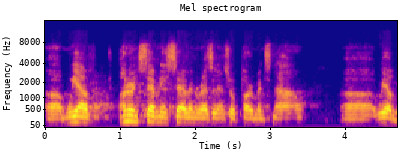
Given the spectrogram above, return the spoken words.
Um, we have 177 residential apartments now. Uh, we have,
